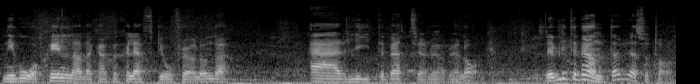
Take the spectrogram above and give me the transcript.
nivåskillnad där kanske Skellefteå och Frölunda är lite bättre än övriga lag. Så det är väl lite väntade resultat.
